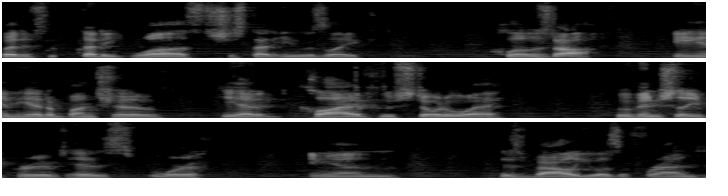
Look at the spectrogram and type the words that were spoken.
but it's not that he was it's just that he was like closed off and he had a bunch of he had clive who stowed away who eventually proved his worth and his value as a friend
